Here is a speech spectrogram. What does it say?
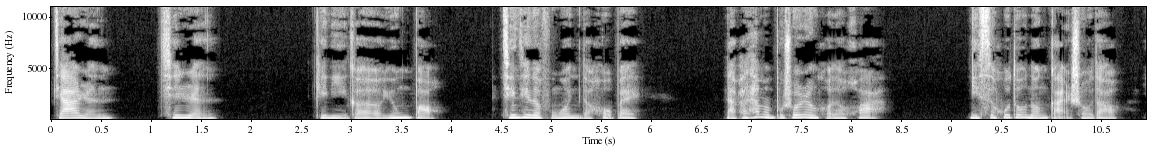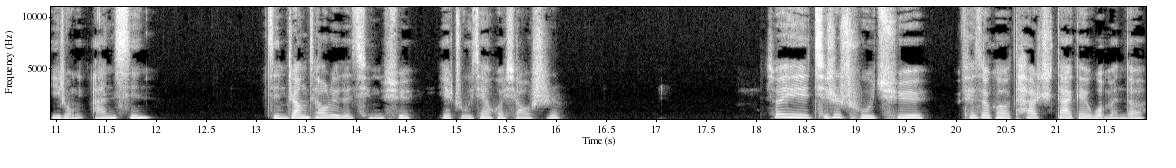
家人、亲人给你一个拥抱，轻轻的抚摸你的后背，哪怕他们不说任何的话，你似乎都能感受到一种安心，紧张、焦虑的情绪也逐渐会消失。所以，其实除去 physical touch 带给我们的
